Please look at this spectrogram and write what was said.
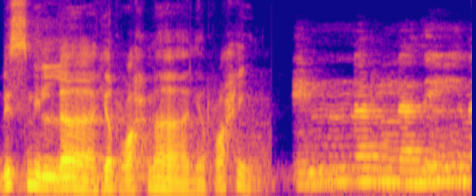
بسم الله الرحمن الرحيم. إن الذين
